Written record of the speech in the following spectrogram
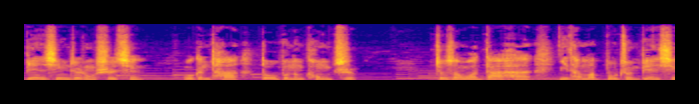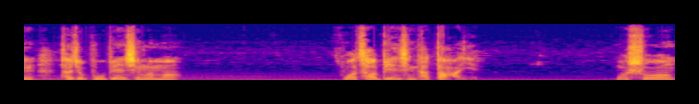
变心这种事情，我跟他都不能控制。就算我大喊“你他妈不准变心”，他就不变心了吗？我操，变心他大爷！我说：“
